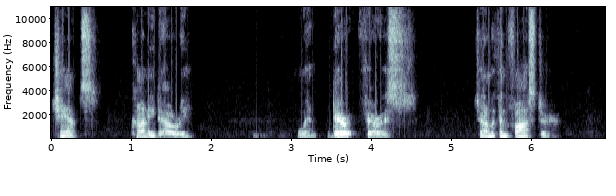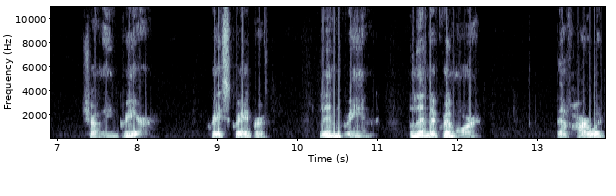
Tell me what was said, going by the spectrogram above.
Chance, Connie Dowry, Derek Ferris, Jonathan Foster, Charlene Greer, Grace Graber, Lynn Green, Belinda Grimore, Bev Harwood,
